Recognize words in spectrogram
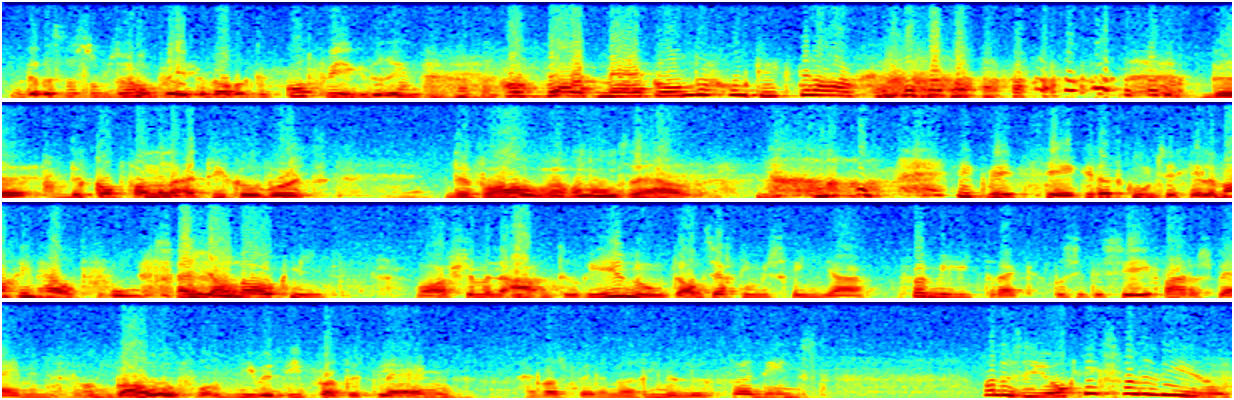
Dat is dus soms ook weten welke koffie ik drink. Of welk merk ondergoed ik draag. De, de kop van mijn artikel wordt De vrouwen van onze helden. ik weet zeker dat Koen zich helemaal geen held voelt. En Jan ook niet. Maar als je hem een avonturier noemt, dan zegt hij misschien ja. Familietrek, er zitten zeevaarders bij hem in de familie. Bouwer vond Nieuwe Diep wat te klein. Hij was bij de marine luchtvaartdienst. Maar dan zie je ook niks van de wereld.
